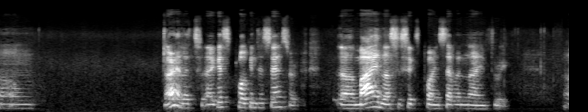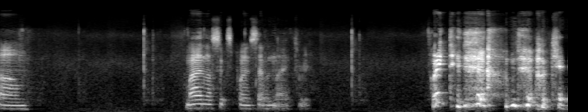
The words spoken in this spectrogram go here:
Um, all right, let's, I guess, plug in the sensor. Uh, minus 6.793. Um, minus 6.793. Great. okay,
